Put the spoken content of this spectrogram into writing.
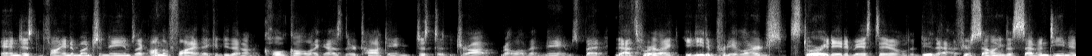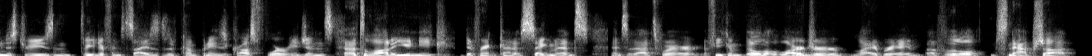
and just find a bunch of names like on the fly. They could do that on a cold call, like as they're talking, just to drop relevant names. But that's where like you need a pretty large story database to be able to do that. If you're selling to 17 industries and three different sizes of companies across four regions, that's a lot of unique different kind of segments. And so that's where if you can can build a larger library of little snapshot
